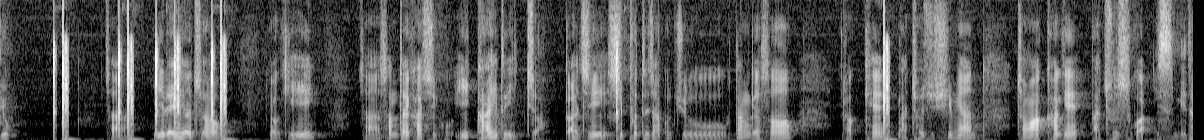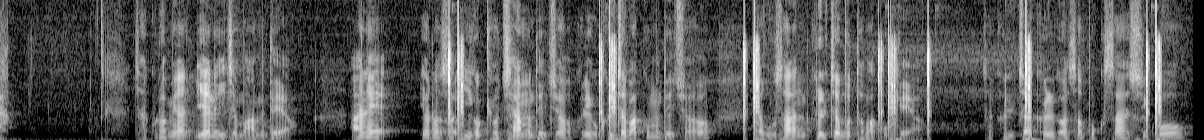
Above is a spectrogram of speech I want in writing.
6. 자, 이 layer죠. 여기 자, 선택하시고 이 가이드 있죠. 까지 시프트 잡고 쭉 당겨서 이렇게 맞춰 주시면 정확하게 맞출 수가 있습니다. 자, 그러면 얘는 이제 뭐 하면 돼요? 안에 열어서 이거 교체하면 되죠. 그리고 글자 바꾸면 되죠. 자, 우선 글자부터 바꿀게요. 자, 글자 긁어서 복사하시고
